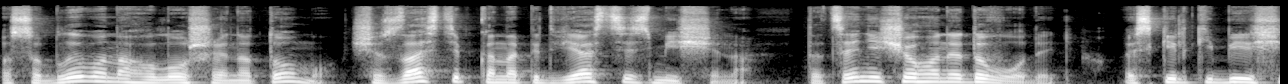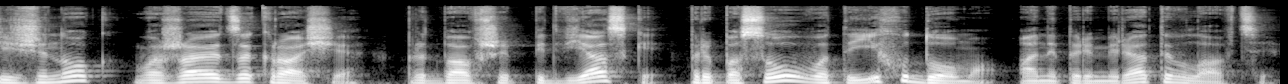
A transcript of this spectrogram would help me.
особливо наголошує на тому, що застібка на підв'язці зміщена, та це нічого не доводить, оскільки більшість жінок вважають за краще, придбавши підв'язки, припасовувати їх удома, а не приміряти в лавці.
